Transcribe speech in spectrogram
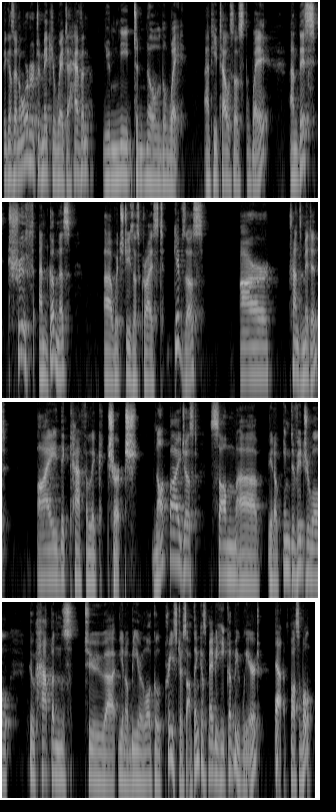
because in order to make your way to heaven, you need to know the way. And he tells us the way. And this truth and goodness uh, which Jesus Christ gives us are transmitted by the Catholic Church, not by just some uh, you know individual who happens to uh, you know be your local priest or something, because maybe he could be weird. Yeah, it's possible.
